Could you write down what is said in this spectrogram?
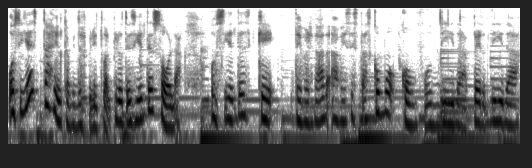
O si ya estás en el camino espiritual, pero te sientes sola o sientes que de verdad a veces estás como confundida, perdida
